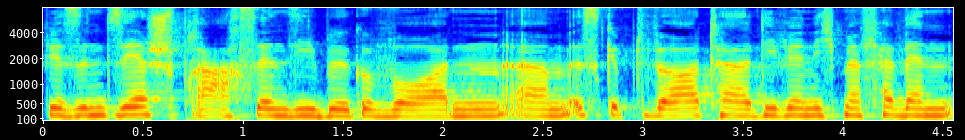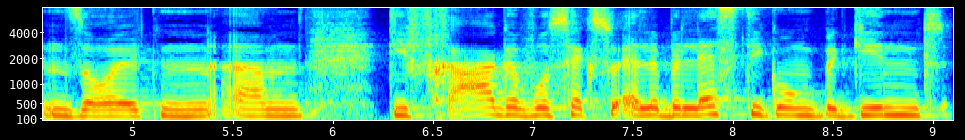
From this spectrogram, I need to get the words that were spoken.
wir sind sehr sprachsensibel geworden. Ähm, es gibt Wörter, die wir nicht mehr verwenden sollten. Ähm, die Frage, wo sexuelle Belästigung beginnt,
